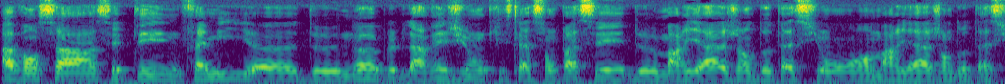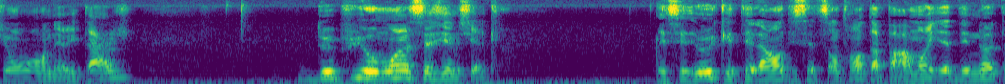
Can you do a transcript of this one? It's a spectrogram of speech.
Avant ça, c'était une famille euh, de nobles de la région qui se la sont passés de mariage en dotation, en mariage en dotation, en héritage depuis au moins le XVIe siècle. Et c'est eux qui étaient là en 1730. Apparemment, il y a des notes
